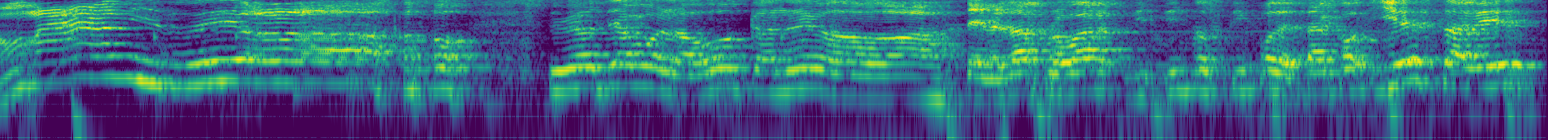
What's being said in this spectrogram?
No mames, güey. Oh. Me hace agua la boca, Andrea. Oh. De verdad, probar distintos tipos de taco. Y esta vez,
